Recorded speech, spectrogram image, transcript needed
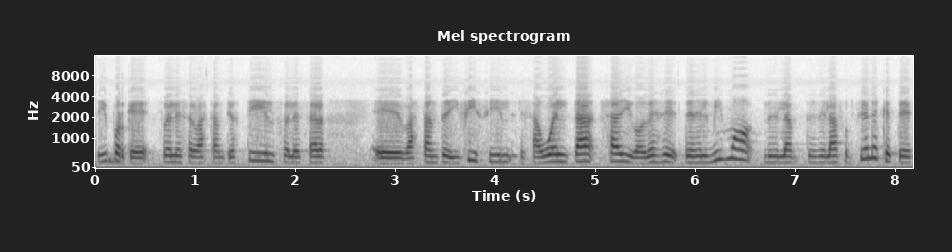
¿sí? Porque suele ser bastante hostil, suele ser eh, bastante difícil esa vuelta, ya digo, desde, desde el mismo, desde, las opciones que te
